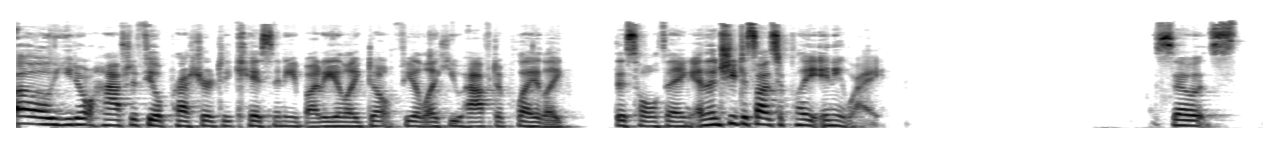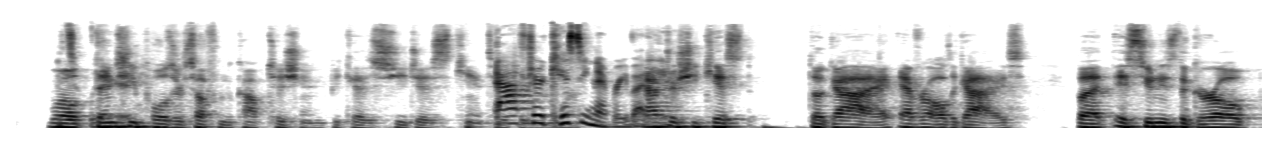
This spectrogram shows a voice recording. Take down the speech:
"Oh, you don't have to feel pressured to kiss anybody. Like, don't feel like you have to play like this whole thing." And then she decides to play anyway. So it's Well, It's then she pulls herself from the competition because she just can't take after kissing everybody. After she kissed the guy, ever all the guys, but as soon as the girl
